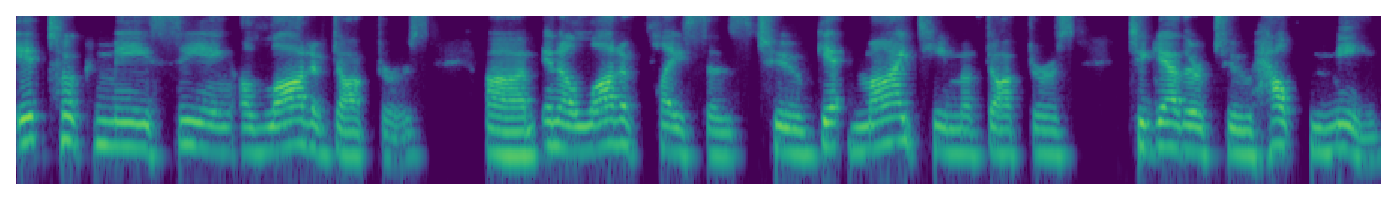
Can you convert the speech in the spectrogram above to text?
it took me seeing a lot of doctors um, in a lot of places to get my team of doctors together to help me.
